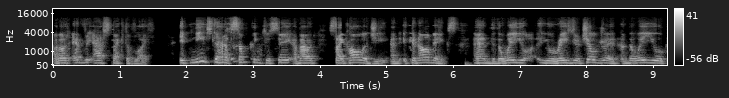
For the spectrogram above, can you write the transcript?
about every aspect of life. It needs to have something to say about psychology and economics and the way you you raise your children and the way you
